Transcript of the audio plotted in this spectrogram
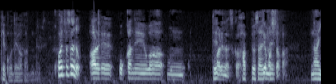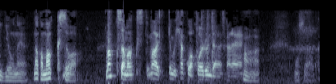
結構でかかったんです。ホワイトサイド、あれ、お金はもう、であれなんですか？発表されて出ましたか？ないよね。なんかマックスは、マックスはマックスって、まあ、でも100は超えるんじゃないですかね。はいはい。おそらく。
